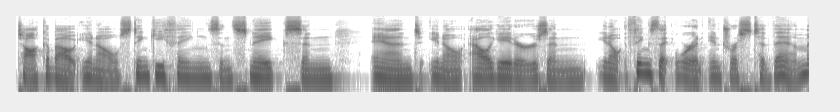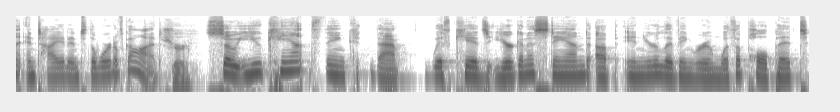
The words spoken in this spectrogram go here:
talk about, you know, stinky things and snakes and and, you know, alligators and, you know, things that were an interest to them and tie it into the word of God. Sure. So you can't think that with kids you're going to stand up in your living room with a pulpit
